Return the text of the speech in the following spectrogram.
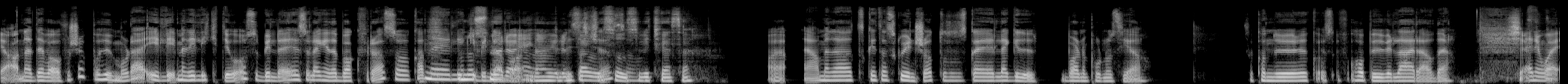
Ja, nei, det var jo forsøk på humor, da. Jeg, men jeg likte jo også bildet. Så lenge det er bakfra, så kan jeg like bildet av snurrer jeg en gang rundt, da, så det så vidt fjeset. Ja. ja, men da skal jeg ta screenshot, og så skal jeg legge det ut barnepornosida. Så kan du Håper du vil lære av det. Anyway.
